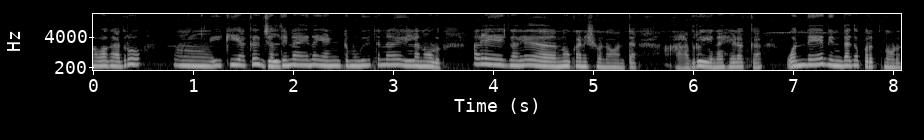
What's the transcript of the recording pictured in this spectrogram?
ಅವಾಗಾದರೂ ಈಕಿ ಯಾಕೆ ಜಲ್ದಿನ ಏನೋ ಎಂಟು ಮುಗಿತನ ಇಲ್ಲ ನೋಡು. ಅಲ್ಲೇ ಈಗಲೇ ನೋವು ಕಾಣಿಸೋಣ ಅಂತ. ಆದರೂ ಏನೋ ಹೇಳಕ್ಕ, ಒಂದೇ ದಿನದಾಗ ಬರುತ್ತೆ ನೋಡು.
